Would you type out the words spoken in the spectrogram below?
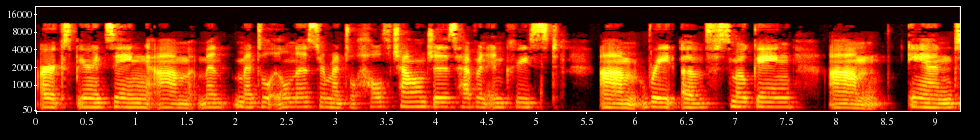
are experiencing um, men- mental illness or mental health challenges have an increased um, rate of smoking. Um, and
